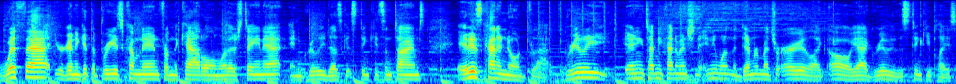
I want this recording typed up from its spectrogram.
With that, you're going to get the breeze coming in from the cattle and where they're staying at, and Greeley does get stinky sometimes. It is kind of known for that. Greeley, anytime you kind of mention to anyone in the Denver metro area, like, oh yeah, Greeley, the stinky place,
